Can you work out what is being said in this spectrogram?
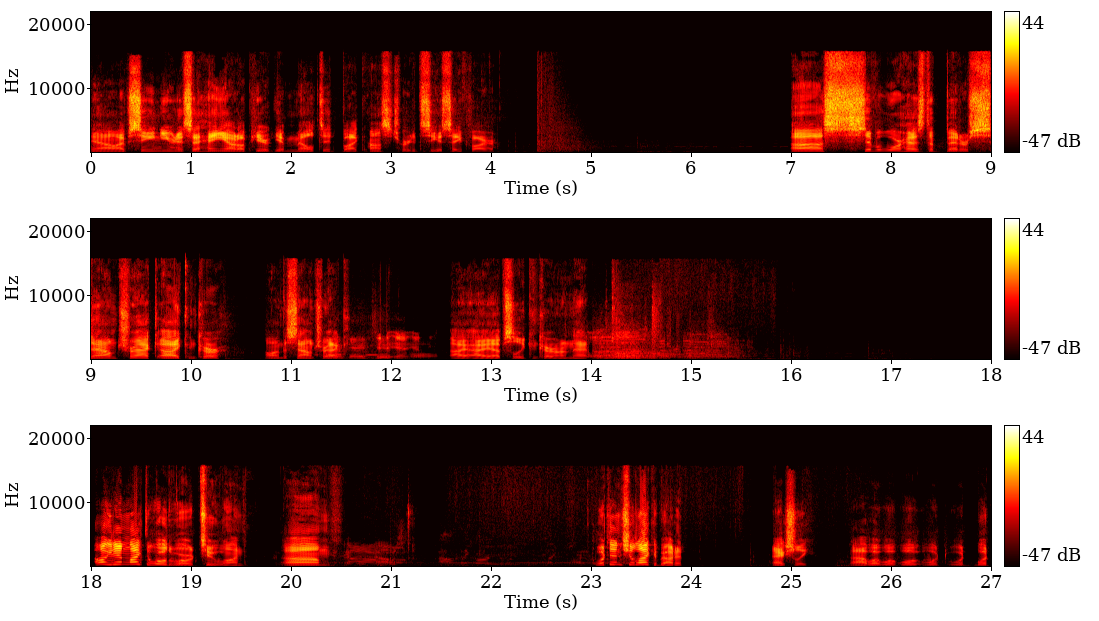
now, I've seen units that hang out up here get melted by concentrated CSA fire. Uh, Civil War has the better soundtrack. I concur on the soundtrack. I, I absolutely concur on that. Oh, you didn't like the World War II one. Um, what didn't you like about it? Actually, uh, what what what what what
